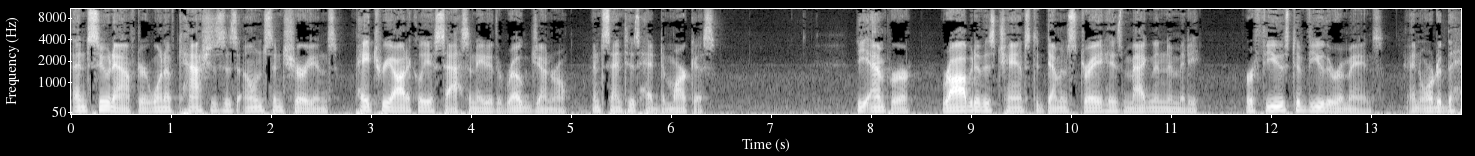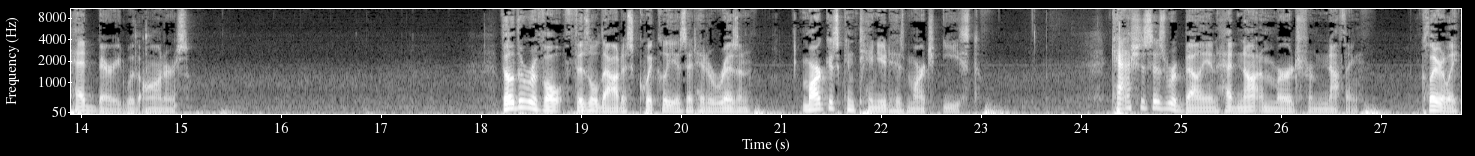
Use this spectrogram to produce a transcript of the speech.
and soon after, one of Cassius's own centurions patriotically assassinated the rogue general and sent his head to Marcus. The emperor, robbed of his chance to demonstrate his magnanimity, refused to view the remains and ordered the head buried with honors. Though the revolt fizzled out as quickly as it had arisen, Marcus continued his march east. Cassius's rebellion had not emerged from nothing. Clearly,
